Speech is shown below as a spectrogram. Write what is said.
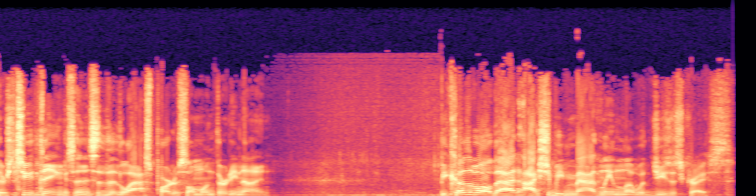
there's two things, and this is the last part of Psalm 139. Because of all that, I should be madly in love with Jesus Christ.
